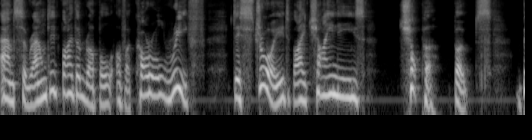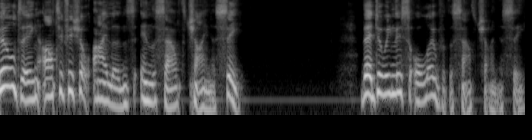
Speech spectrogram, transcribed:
and surrounded by the rubble of a coral reef destroyed by Chinese chopper boats building artificial islands in the South China Sea. They're doing this all over the South China Sea.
